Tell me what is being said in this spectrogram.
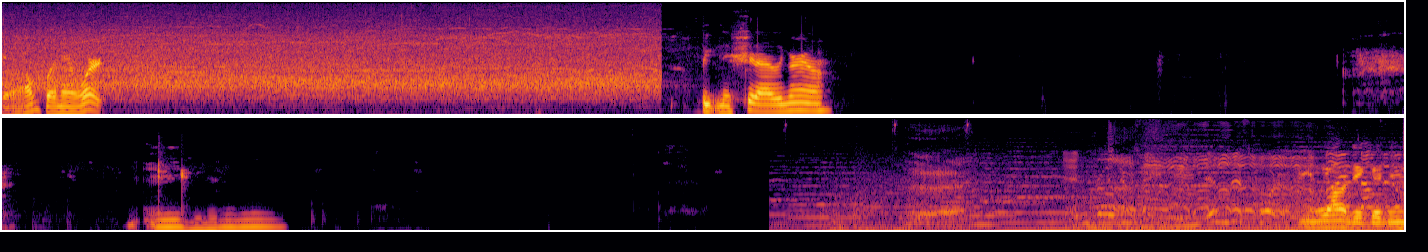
yeah, I'm putting in work. Beating the shit out of the ground. Good then.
